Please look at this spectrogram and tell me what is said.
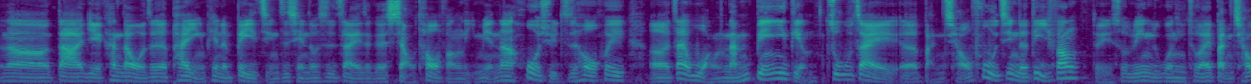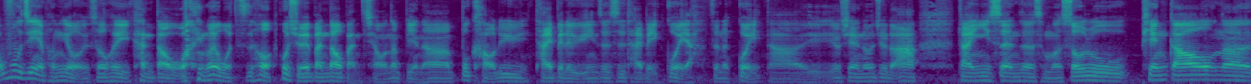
那大家也看到我这个拍影片的背景，之前都是在这个小套房里面。那或许之后会呃再往南边一点，租在呃板桥附近的地方。对，说不定如果你住在板桥附近的朋友，有时候会看到我，因为我之后或许会搬到板桥那边啊。不考虑台北的原因，这是台北贵啊，真的贵。大家有些人都觉得啊，当医生这什么收入偏高，那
